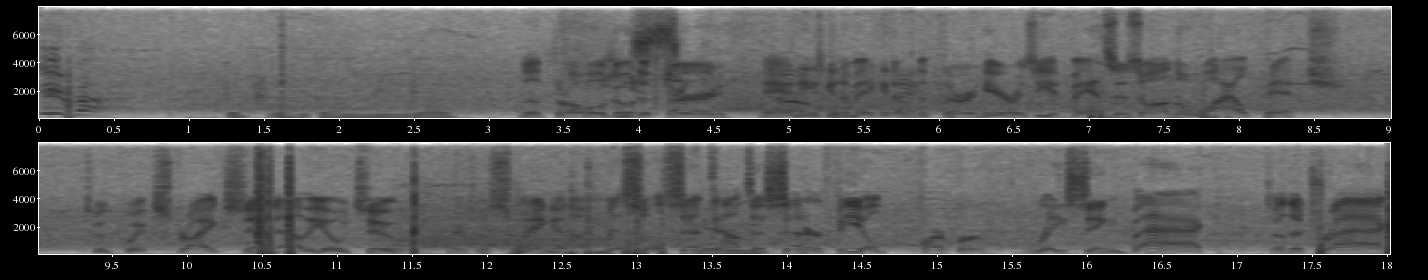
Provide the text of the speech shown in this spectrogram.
Go go. The throw will go to third, and he's going to make it up to third here as he advances on the wild pitch. Two quick strikes, and now the 0-2. There's a swing and a missile sent out to center field. Harper racing back to the track.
